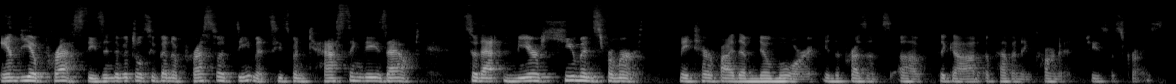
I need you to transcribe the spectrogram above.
and the oppressed, these individuals who've been oppressed with demons. He's been casting these out so that mere humans from earth may terrify them no more in the presence of the God of heaven incarnate, Jesus Christ.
